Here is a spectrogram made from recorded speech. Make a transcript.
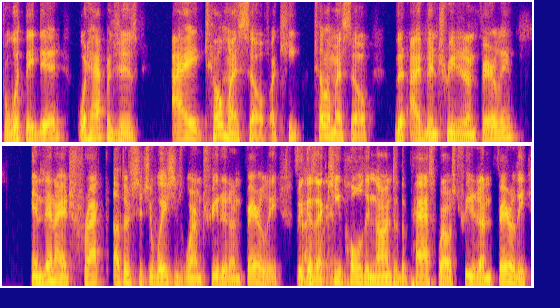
for what they did, what happens is I tell myself, I keep telling myself that I've been treated unfairly. And then I attract other situations where I'm treated unfairly because I keep holding on to the past where I was treated unfairly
